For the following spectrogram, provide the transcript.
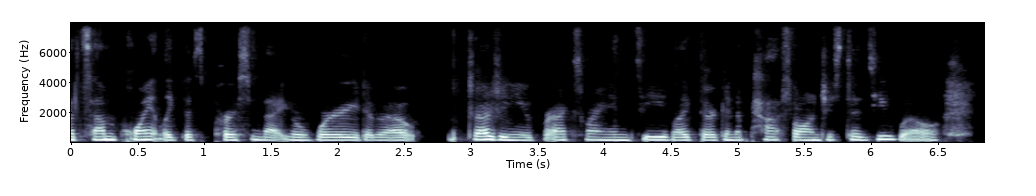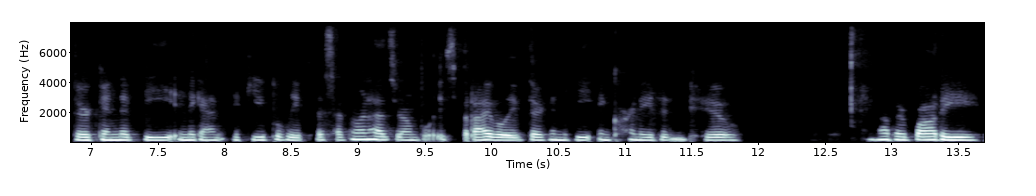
at some point like this person that you're worried about judging you for X, Y, and Z, like they're going to pass on just as you will. They're going to be, and again, if you believe this, everyone has their own beliefs, but I believe they're going to be incarnated into another body.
